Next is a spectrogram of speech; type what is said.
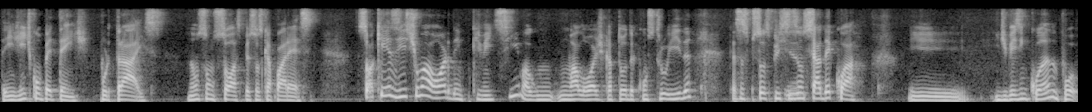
Tem gente competente por trás. Não são só as pessoas que aparecem. Só que existe uma ordem que vem de cima, uma lógica toda construída, que essas pessoas precisam se adequar. E, e de vez em quando, pô,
